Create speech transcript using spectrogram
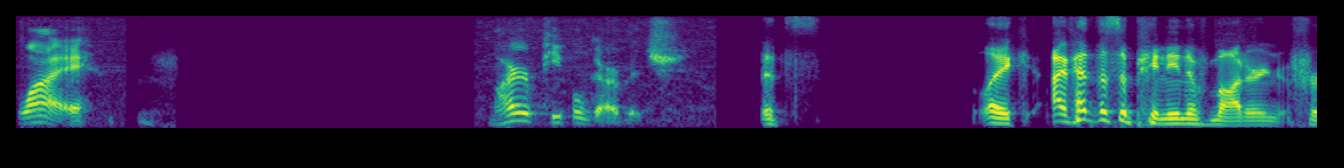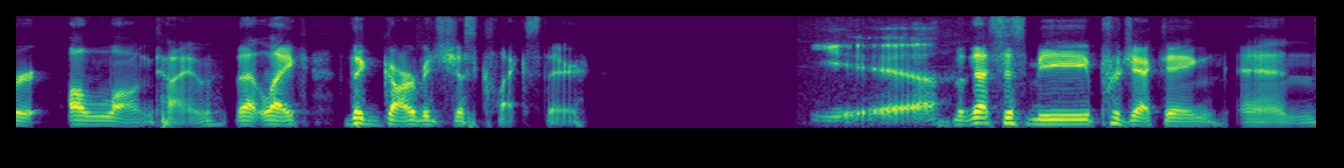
Why? Why are people garbage? it's like I've had this opinion of modern for a long time that like the garbage just collects there. Yeah. But that's just me projecting and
